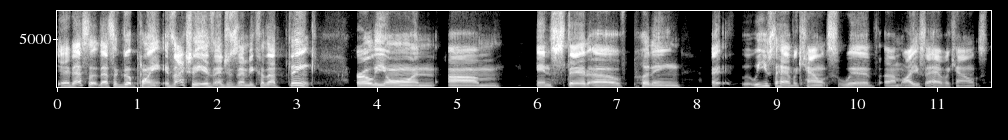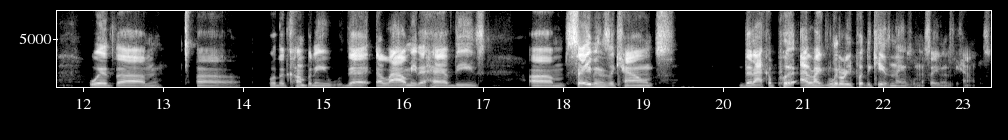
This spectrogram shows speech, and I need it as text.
Yeah, that's a that's a good point. It's actually it's interesting because I think early on, um, instead of putting, uh, we used to have accounts with, um, I used to have accounts with, um, uh, with a company that allowed me to have these um, savings accounts that I could put. I like literally put the kids' names on the savings accounts.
